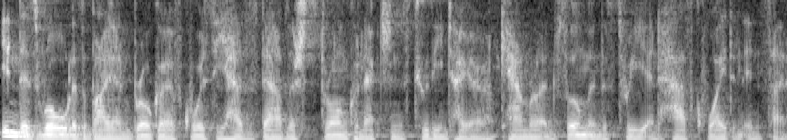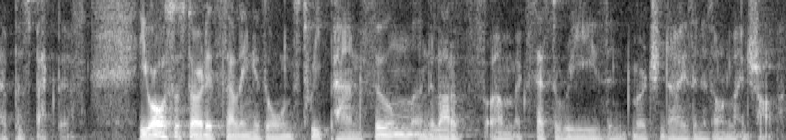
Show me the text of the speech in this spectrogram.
in this role as a buyer and broker, of course, he has established strong connections to the entire camera and film industry and has quite an insider perspective. He also started selling his own street pan film and a lot of um, accessories and merchandise in his online shop.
